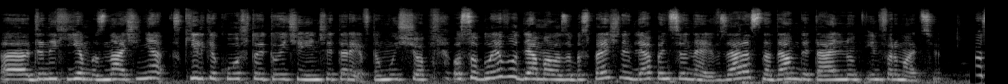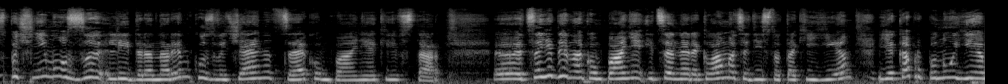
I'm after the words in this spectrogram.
е, для них є значення, скільки коштує той чи інший тариф, тому що особливо для малозабезпечених, для пенсіонерів. Зараз надам детальну інформацію. Розпочнімо з лідера на ринку. Звичайно, це компанія Київстар. Е, Це єдина компанія, і це не реклама, це дійсно так і є, яка пропонує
